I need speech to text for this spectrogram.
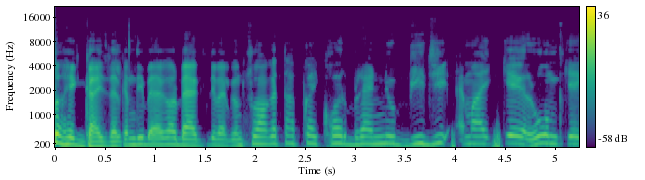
तो है गाइस वेलकम दी बैग और बैग दी वेलकम स्वागत है आपका एक और ब्रांड न्यू बीजीएमआई के रूम के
